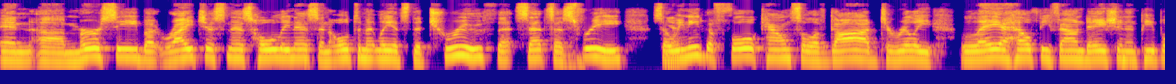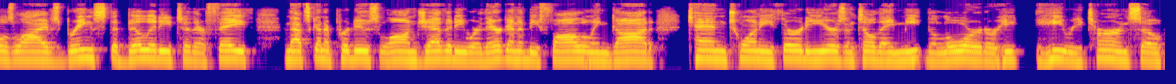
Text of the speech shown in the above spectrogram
and uh, mercy, but righteousness, holiness, and ultimately it's the truth that sets us free. So yeah. we need the full counsel of of God to really lay a healthy foundation in people's lives, bring stability to their faith. And that's going to produce longevity where they're going to be following God 10, 20, 30 years until they meet the Lord or he, he returns. So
